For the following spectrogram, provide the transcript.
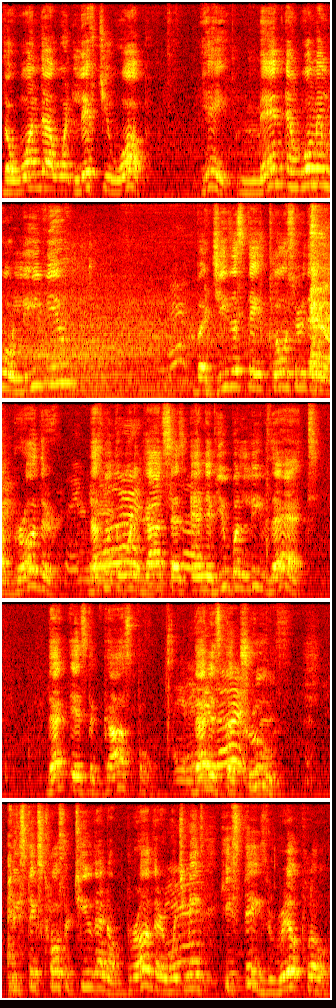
the one that would lift you up. Hey, men and women will leave you, but Jesus stays closer than a brother. That's what the Word of God says. And if you believe that, that is the gospel. Amen. That you, is the truth. He sticks closer to you than a brother, which means he sticks real close.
